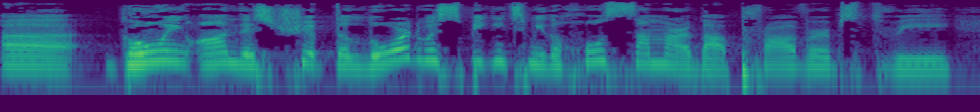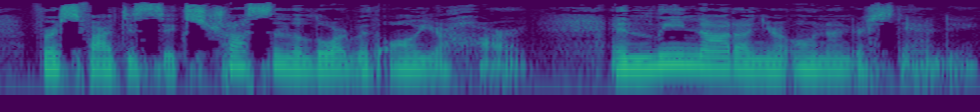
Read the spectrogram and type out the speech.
uh, going on this trip, the Lord was speaking to me the whole summer about Proverbs 3, verse 5 to 6. Trust in the Lord with all your heart and lean not on your own understanding.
